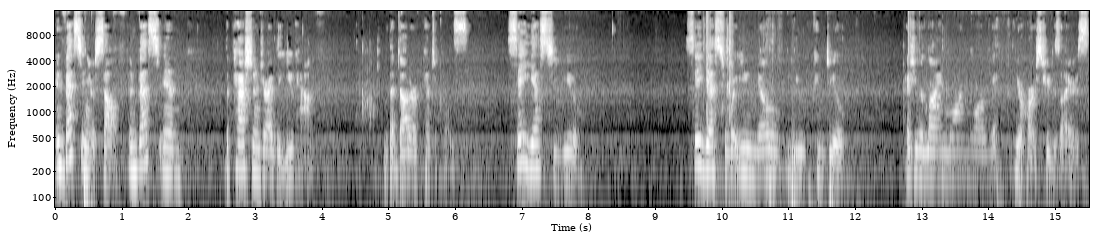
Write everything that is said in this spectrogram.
Invest in yourself. Invest in the passion and drive that you have, that Daughter of Pentacles. Say yes to you. Say yes to what you know you can do as you align more and more with your heart's true desires.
